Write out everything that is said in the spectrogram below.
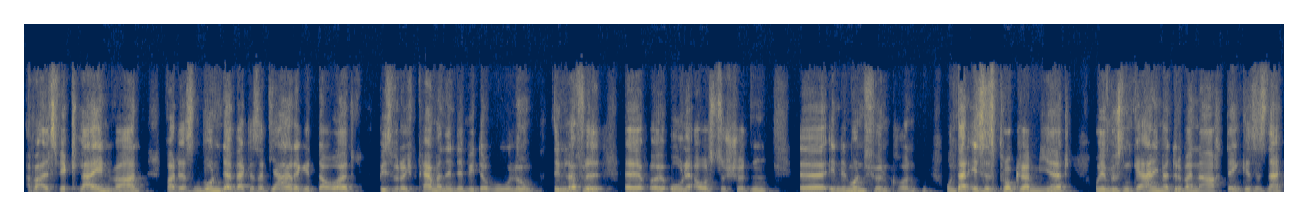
Aber als wir klein waren, war das ein Wunderwerk. Das hat Jahre gedauert, bis wir durch permanente Wiederholung den Löffel, äh, äh, ohne auszuschütten, äh, in den Mund führen konnten. Und dann ist es programmiert und wir müssen gar nicht mehr drüber nachdenken. Es ist, eine,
